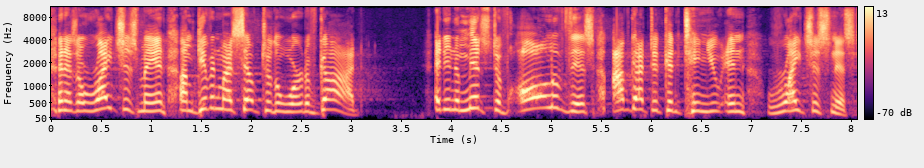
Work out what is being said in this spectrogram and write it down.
and as a righteous man, I'm giving myself to the Word of God. And in the midst of all of this, I've got to continue in righteousness.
